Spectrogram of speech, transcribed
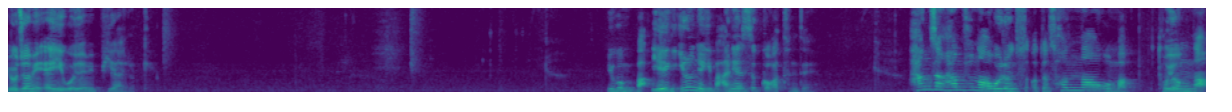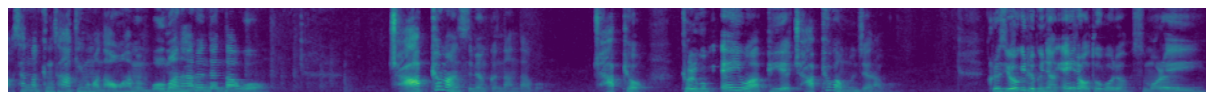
요 점이 A고 요 점이 B야 이렇게 이건 마, 얘기, 이런 얘기 많이 했을 것 같은데. 항상 함수 나오고 이런 서- 어떤 선 나오고 막 도형 나 삼각형 사각형만 나오고 하면 뭐만 하면 된다고? 좌표만 쓰면 끝난다고. 좌표. 결국 A와 B의 좌표가 문제라고. 그래서 여기를 그냥 A라고 둬버려. 스몰 a.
